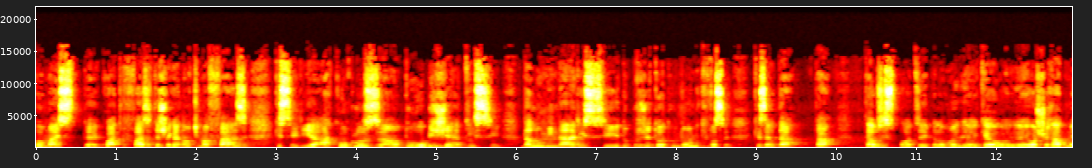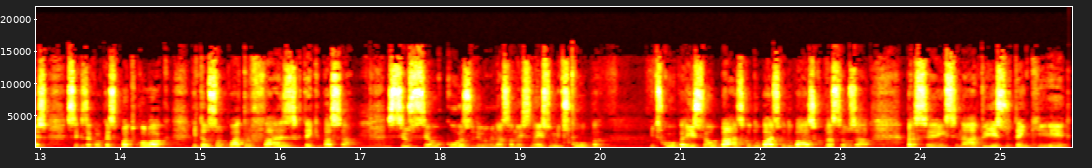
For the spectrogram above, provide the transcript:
por mais é, quatro fases até chegar na última fase, que seria a conclusão do objeto em si, da luminária em si, do projetor, do nome que você quiser dar, tá? Até os spots aí, pelo amor de Deus, que eu, eu acho errado, mas se você quiser colocar spot, coloca. Então são quatro fases que tem que passar. Se o seu curso de iluminação não ensina isso, me desculpa. Me desculpa, isso é o básico do básico do básico para ser usado, para ser ensinado. E isso tem que. E,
